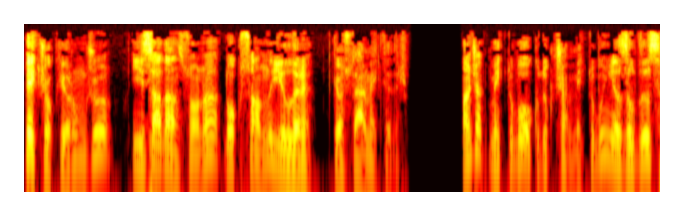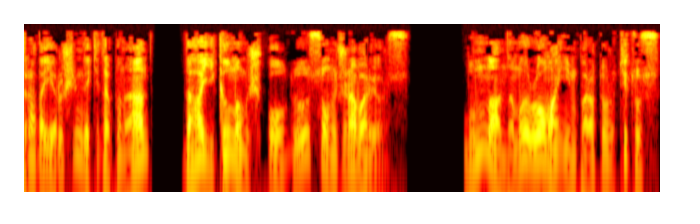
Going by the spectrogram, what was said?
pek çok yorumcu İsa'dan sonra 90'lı yılları göstermektedir. Ancak mektubu okudukça mektubun yazıldığı sırada Yaruşilim'deki tapınağın daha yıkılmamış olduğu sonucuna varıyoruz. Bunun anlamı Roma İmparatoru Titus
